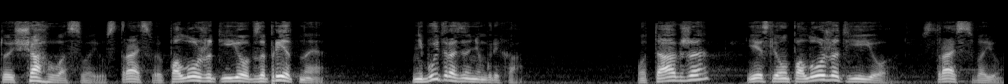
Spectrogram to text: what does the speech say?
то есть шахва свою, страсть свою, положит ее в запретное, не будет разве на нем греха? Вот так же, если он положит ее, страсть свою,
